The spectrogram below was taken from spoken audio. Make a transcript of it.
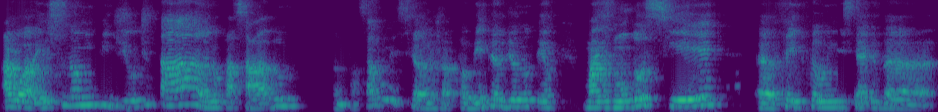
Agora, isso não me impediu de estar, ano passado, ano passado nesse ano, já estou bem perdido no tempo, mas num dossiê uh, feito pelo Ministério da,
